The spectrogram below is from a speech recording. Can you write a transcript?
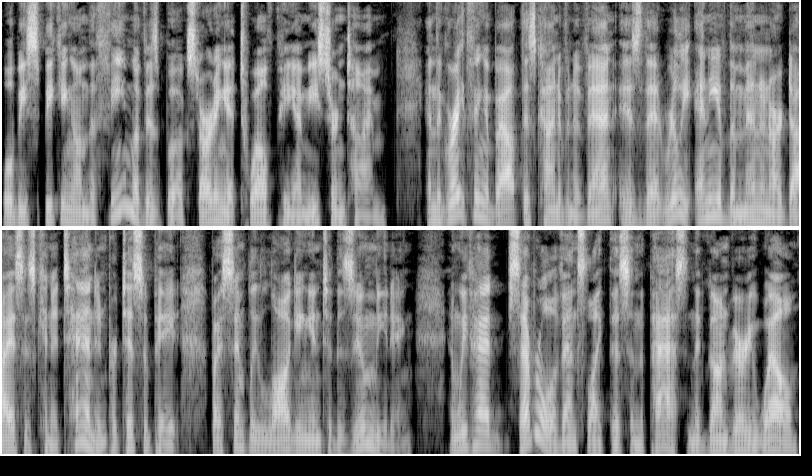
will be speaking on the theme of his book starting at 12 p.m. Eastern Time. And the great thing about this kind of an event is that really any of the men in our diocese can attend and participate by simply logging into the Zoom meeting. And we've had several events like this in the past, and they've gone very well.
